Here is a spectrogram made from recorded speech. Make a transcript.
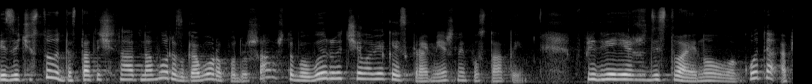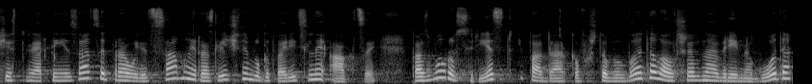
ведь зачастую достаточно одного разговора по душам, чтобы вырвать человека из кромешной пустоты преддверии Рождества и Нового года общественные организации проводят самые различные благотворительные акции по сбору средств и подарков, чтобы в это волшебное время года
